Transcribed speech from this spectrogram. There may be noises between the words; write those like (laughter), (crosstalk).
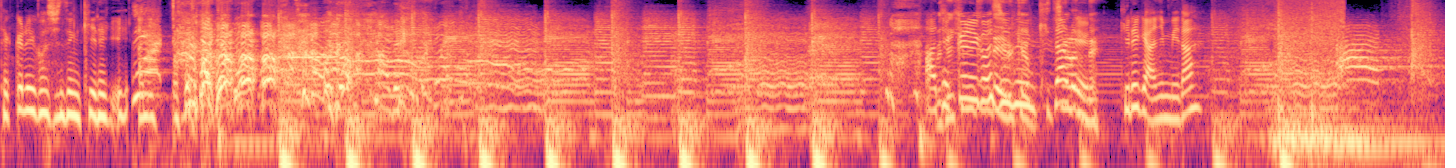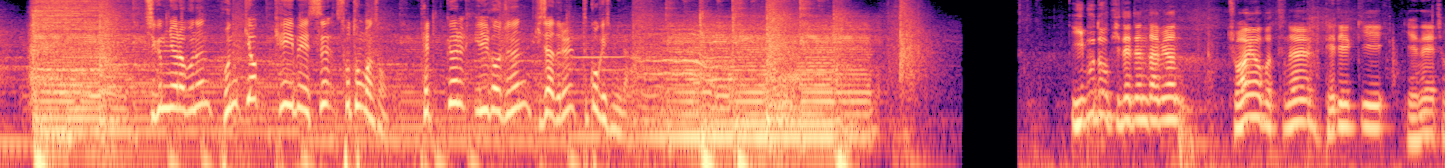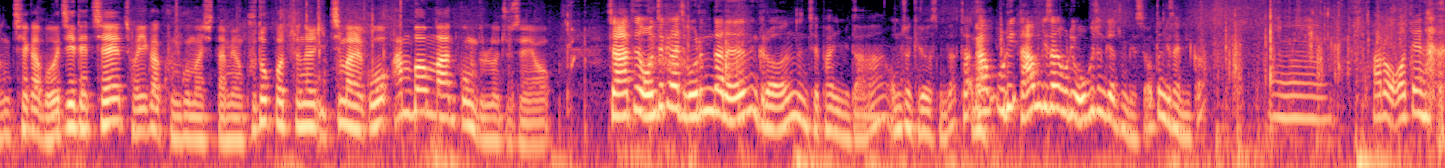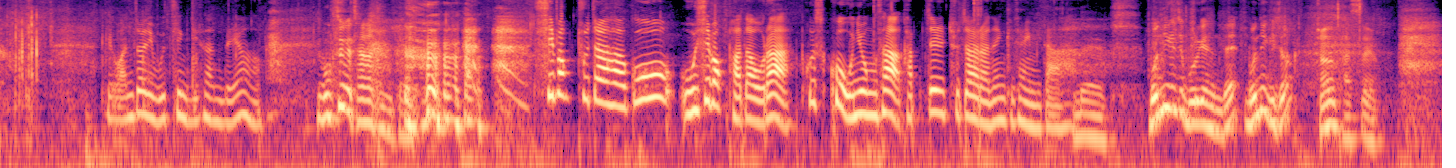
댓글 읽어주는 기레기 아니 (laughs) 아, 네. 아 댓글 읽어주는 기자들 찔렀네. 기레기 아닙니다. 지금 여러분은 본격 KBS 소통 방송 댓글 읽어주는 기자들을 듣고 계십니다. 2부도 기대된다면 좋아요 버튼을 대들기 얘네 정체가 뭐지 대체 저희가 궁금하시다면 구독 버튼을 잊지 말고 한 번만 꼭 눌러주세요. 자, 하여튼 언제까지 모른다는 그런 재판입니다. 엄청 길었습니다. 자, 다음 우리 다음 기사는 우리 오구정 기자 준비했어요. 어떤 기사입니까? 음, 바로 어제 나 (laughs) 완전히 묻힌 기사인데요. 목소리가 작아지니까. (laughs) 10억 투자하고 50억 받아오라. 포스코 운용사 갑질 투자라는 기사입니다. 네. 뭔 얘기인지 모르겠는데 뭔 얘기죠? 저는 봤어요.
